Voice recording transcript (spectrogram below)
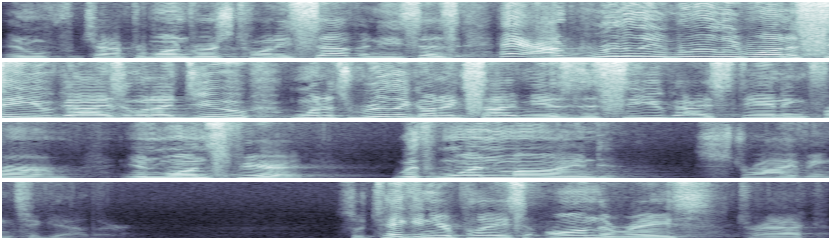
In chapter 1, verse 27, he says, Hey, I really, really want to see you guys. And when I do, what it's really going to excite me is to see you guys standing firm in one spirit, with one mind, striving together. So, taking your place on the race track,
